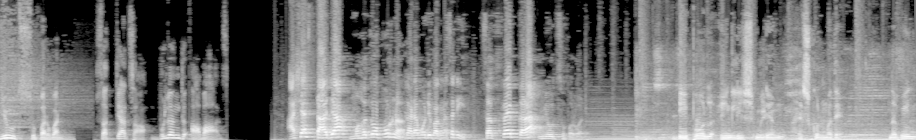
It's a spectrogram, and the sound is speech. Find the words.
न्यूज सुपर वन सत्याचा बुलंद आवाज. अशाच ताज्या महत्त्वपूर्ण घडामोडी बघण्यासाठी सबस्क्राईब करा news super one DePaul English medium हायस्कूलमध्ये नवीन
